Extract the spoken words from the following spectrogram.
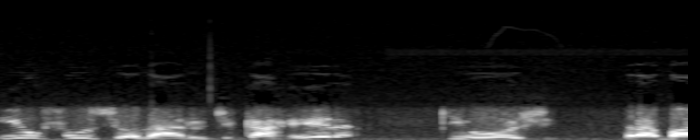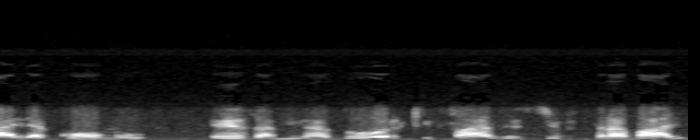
E o funcionário de carreira, que hoje trabalha como examinador, que faz esse tipo de trabalho,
